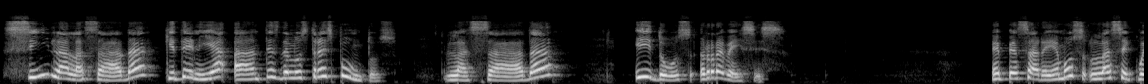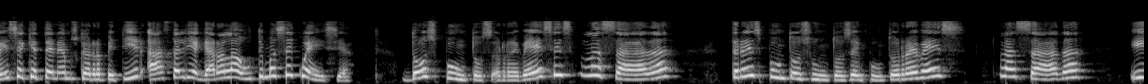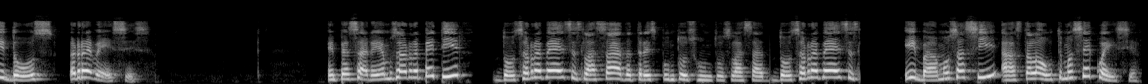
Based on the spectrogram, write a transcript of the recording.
Sin la lazada que tenía antes de los tres puntos. Lazada y dos reveses. Empezaremos la secuencia que tenemos que repetir hasta llegar a la última secuencia. Dos puntos reveses, lazada, tres puntos juntos en punto revés, lazada y dos reveses. Empezaremos a repetir dos reveses, lazada, tres puntos juntos, lazada, dos reveses y vamos así hasta la última secuencia.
